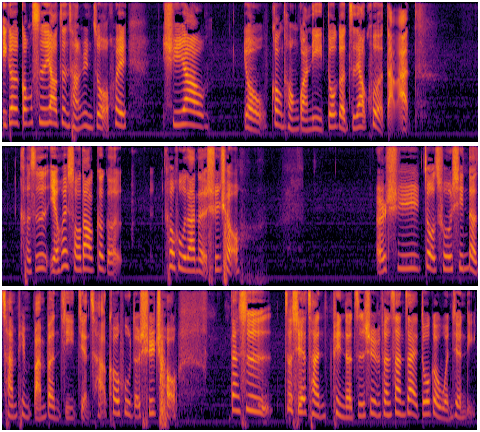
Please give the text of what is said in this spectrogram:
一个公司要正常运作，会需要有共同管理多个资料库的档案，可是也会收到各个客户端的需求。而需做出新的产品版本及检查客户的需求，但是这些产品的资讯分散在多个文件里，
